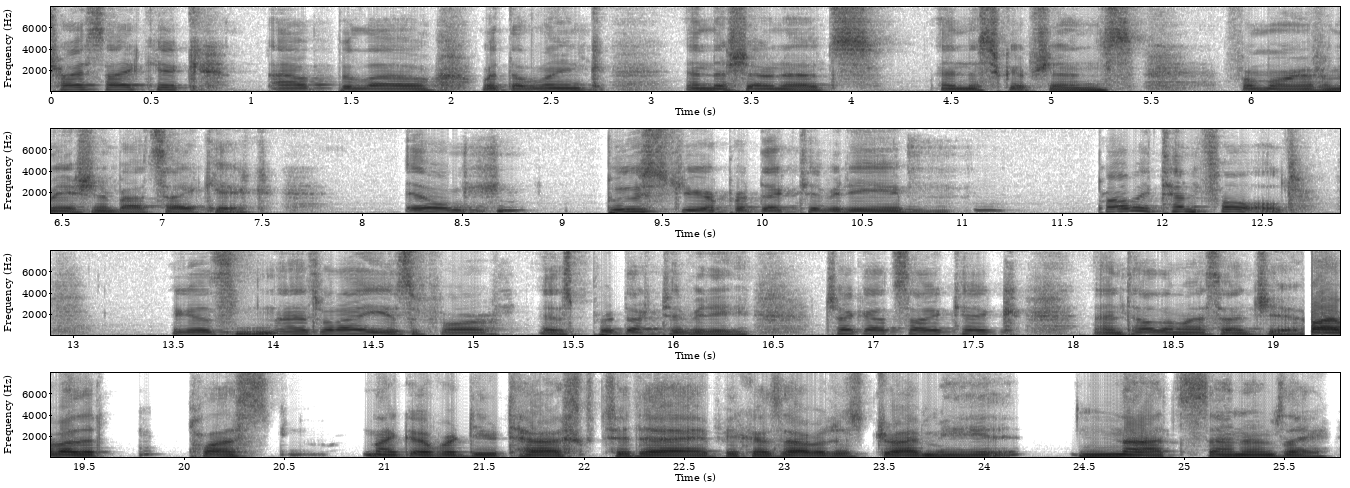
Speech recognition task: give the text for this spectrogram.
Try Sidekick out below with the link in the show notes and descriptions for more information about Sidekick. It'll boost your productivity probably tenfold because that's what I use it for is productivity. Check out Sidekick and tell them I sent you. Five other plus like overdue tasks today because that would just drive me nuts. And I was like,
